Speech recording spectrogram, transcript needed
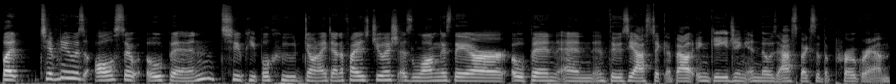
but Tivnu is also open to people who don't identify as Jewish as long as they are open and enthusiastic about engaging in those aspects of the program.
